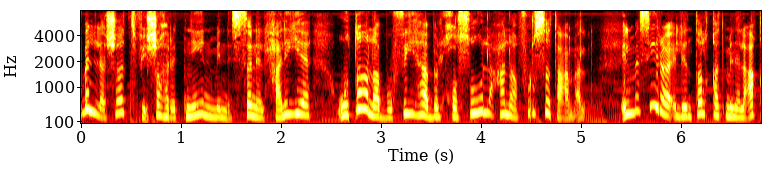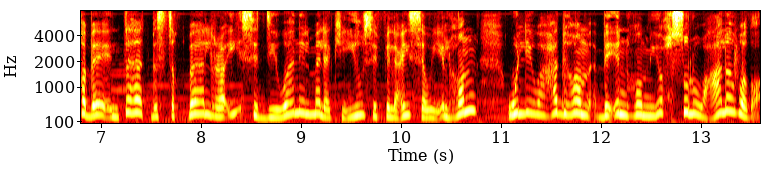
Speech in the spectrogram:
بلشت في شهر اثنين من السنة الحالية وطالبوا فيها بالحصول على فرصة عمل. المسيرة اللي انطلقت من العقبة انتهت باستقبال رئيس الديوان الملكي يوسف العيسوي لهم واللي وعدهم بإنهم يحصلوا على وظائف.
